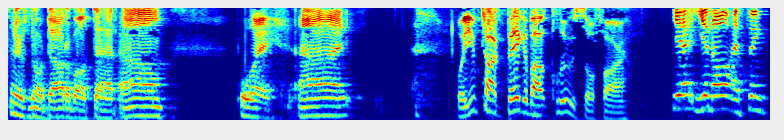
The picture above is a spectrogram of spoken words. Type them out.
There's no doubt about that. Um, boy. Uh, well, you've talked big about Kloos so far. Yeah, you know, I think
